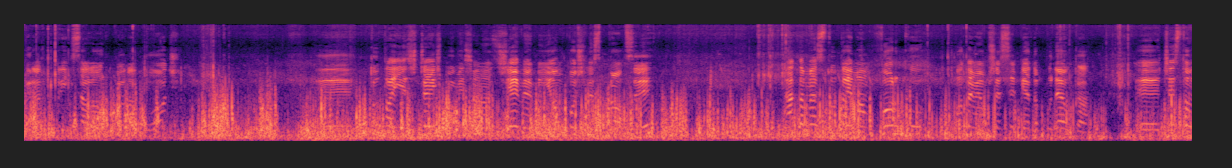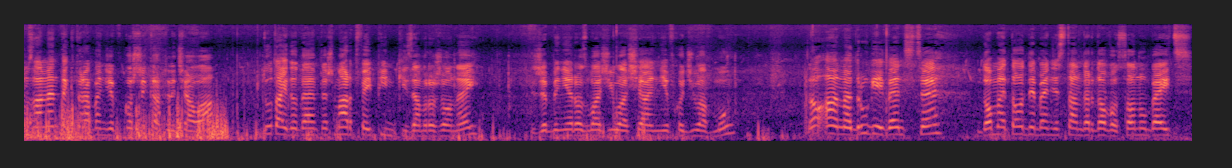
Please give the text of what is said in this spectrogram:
Grand Prix Salorko na płoć. Yy, tutaj jest część pomieszana z ziemią i ją poślę z procy. Natomiast tutaj mam w worku, potem ją przesypię do pudełka. Yy, czystą zanętę, która będzie w koszykach leciała. Tutaj dodałem też martwej pinki zamrożonej, żeby nie rozłaziła się ani nie wchodziła w muł. No a na drugiej wędce do metody będzie standardowo Sonu Baits.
